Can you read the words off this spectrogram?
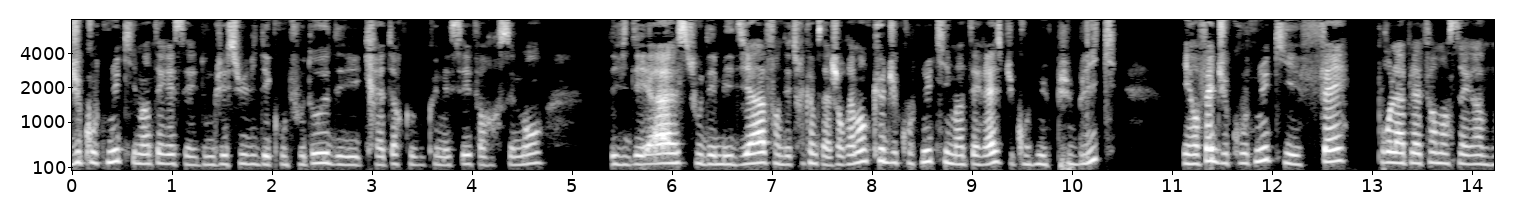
du contenu qui m'intéressait donc j'ai suivi des comptes photos des créateurs que vous connaissez forcément des vidéastes ou des médias enfin des trucs comme ça genre vraiment que du contenu qui m'intéresse du contenu public et en fait du contenu qui est fait pour la plateforme Instagram.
